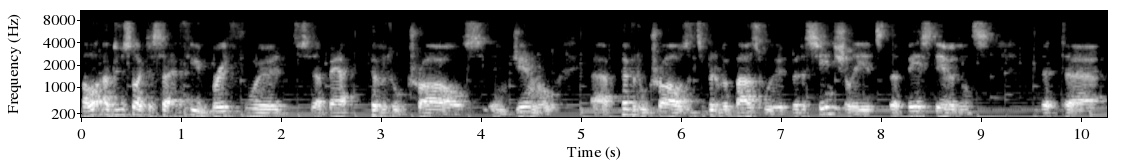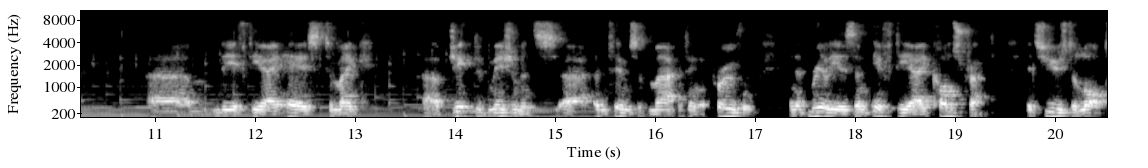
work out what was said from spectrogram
I'd just like to say a few brief words about pivotal trials in general. Uh, pivotal trials, it's a bit of a buzzword, but essentially it's the best evidence that uh, um, the FDA has to make uh, objective measurements uh, in terms of marketing approval. And it really is an FDA construct. It's used a lot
